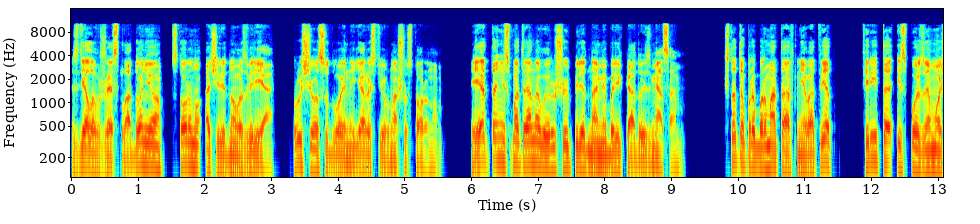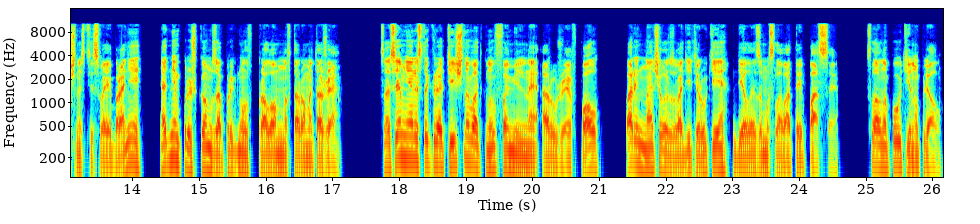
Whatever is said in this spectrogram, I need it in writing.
сделав жест ладонью в сторону очередного зверя, прущего с удвоенной яростью в нашу сторону. И это несмотря на выросшую перед нами баррикаду из мяса. Что-то пробормотав мне в ответ, Ферита, используя мощности своей брони, одним прыжком запрыгнул в пролом на втором этаже. Совсем не аристократично воткнув фамильное оружие в пол, парень начал разводить руки, делая замысловатые пассы, словно паутину плел.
